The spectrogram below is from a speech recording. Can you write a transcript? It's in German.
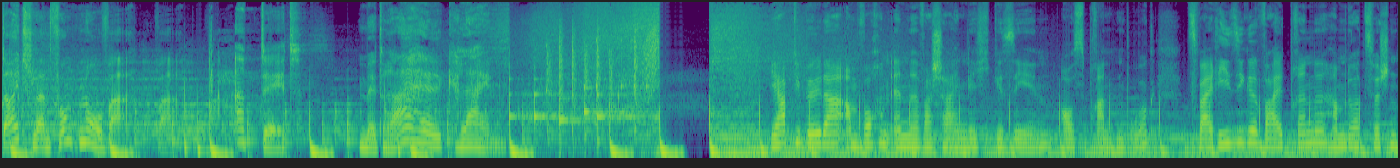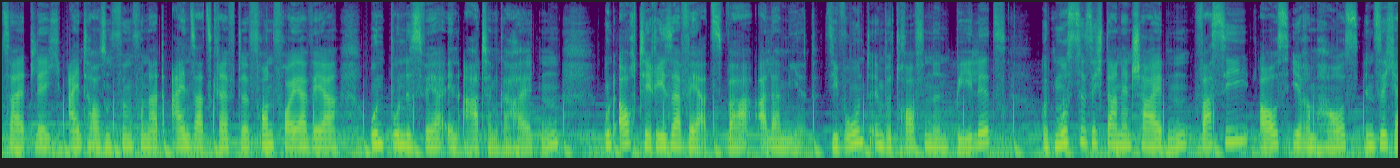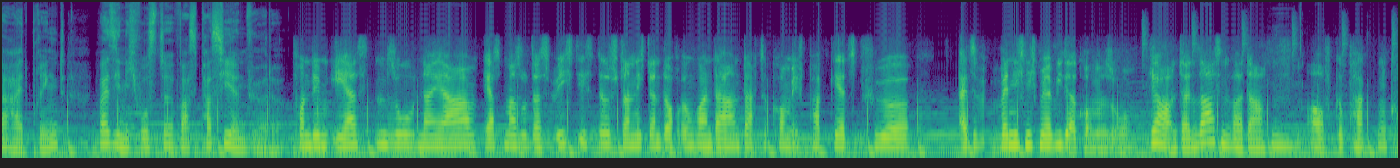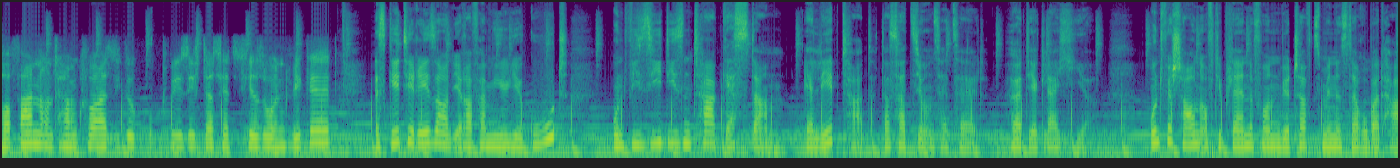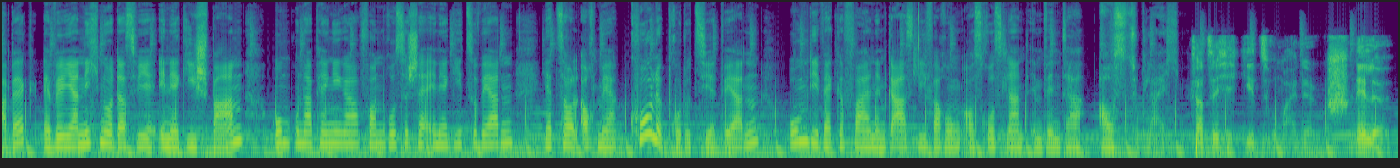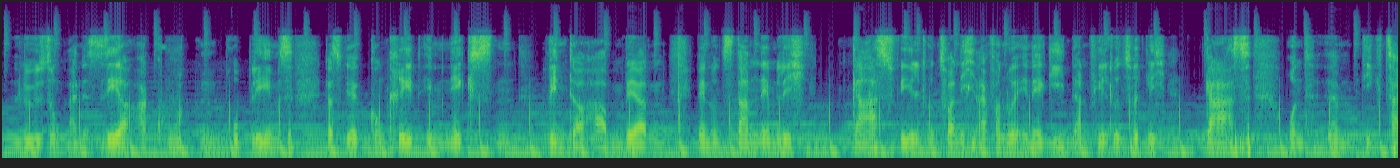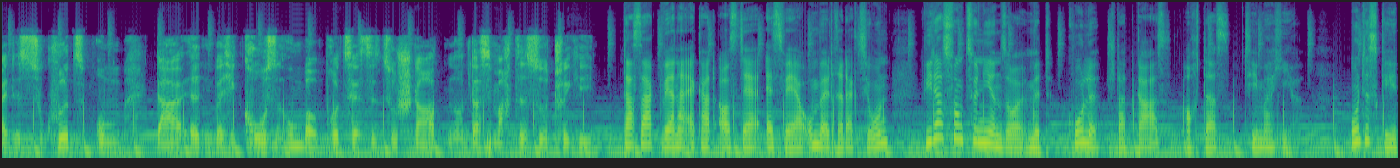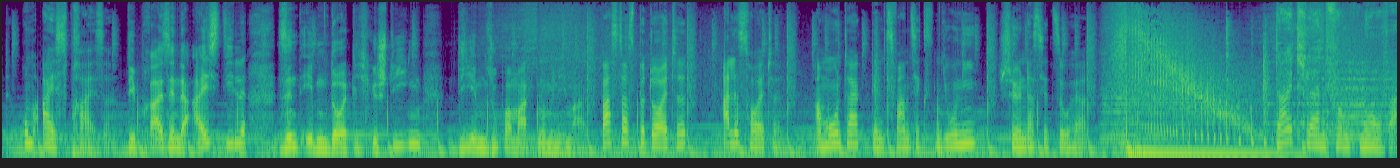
Deutschlandfunk Nova. Update mit Rahel Klein. Ihr habt die Bilder am Wochenende wahrscheinlich gesehen aus Brandenburg. Zwei riesige Waldbrände haben dort zwischenzeitlich 1500 Einsatzkräfte von Feuerwehr und Bundeswehr in Atem gehalten. Und auch Theresa Wertz war alarmiert. Sie wohnt im betroffenen Belitz und musste sich dann entscheiden, was sie aus ihrem Haus in Sicherheit bringt, weil sie nicht wusste, was passieren würde. Von dem ersten so, naja, erstmal so das Wichtigste, stand ich dann doch irgendwann da und dachte, komm, ich packe jetzt für also wenn ich nicht mehr wiederkomme so. Ja, und dann saßen wir da mhm. auf gepackten Koffern und haben quasi geguckt, wie sich das jetzt hier so entwickelt. Es geht Theresa und ihrer Familie gut und wie sie diesen Tag gestern erlebt hat, das hat sie uns erzählt. Hört ihr gleich hier. Und wir schauen auf die Pläne von Wirtschaftsminister Robert Habeck. Er will ja nicht nur, dass wir Energie sparen, um unabhängiger von russischer Energie zu werden. Jetzt soll auch mehr Kohle produziert werden, um die weggefallenen Gaslieferungen aus Russland im Winter auszugleichen. Tatsächlich geht es um eine schnelle Lösung eines sehr akuten Problems, das wir konkret im nächsten Winter haben werden, wenn uns dann nämlich Gas fehlt und zwar nicht einfach nur Energie, dann fehlt uns wirklich Gas. Und ähm, die Zeit ist zu kurz, um da irgendwelche großen Umbauprozesse zu starten. Und das macht es so tricky. Das sagt Werner Eckert aus der SWR Umweltredaktion. Wie das funktionieren soll mit Kohle statt Gas, auch das Thema hier. Und es geht um Eispreise. Die Preise in der Eisdiele sind eben deutlich gestiegen, die im Supermarkt nur minimal. Was das bedeutet, alles heute. Am Montag, dem 20. Juni. Schön, dass ihr zuhört. Deutschlandfunk Nova.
